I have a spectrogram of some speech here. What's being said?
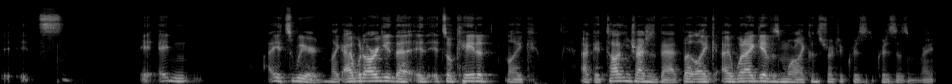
it's it, it- it's weird. Like I would argue that it, it's okay to like okay, talking trash is bad, but like I what I give is more like constructive criticism, right?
